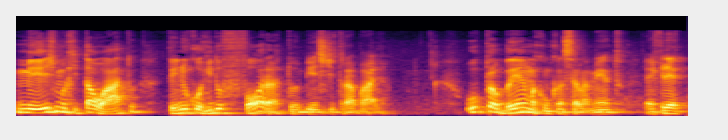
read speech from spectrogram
mesmo que tal ato tenha ocorrido fora do ambiente de trabalho. O problema com o cancelamento é que ele é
